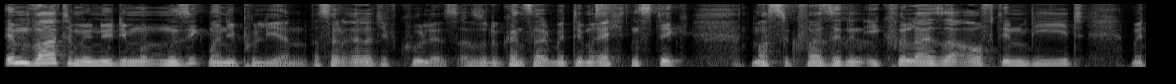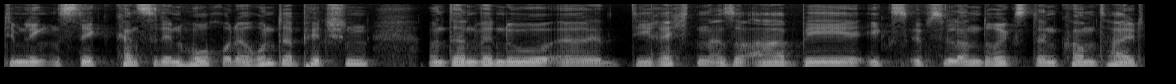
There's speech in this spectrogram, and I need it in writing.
im Wartemenü die Mu Musik manipulieren, was halt relativ cool ist. Also du kannst halt mit dem rechten Stick machst du quasi den Equalizer auf den Beat, mit dem linken Stick kannst du den hoch oder runter pitchen und dann wenn du äh, die rechten, also A, B, X, Y drückst, dann kommt halt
